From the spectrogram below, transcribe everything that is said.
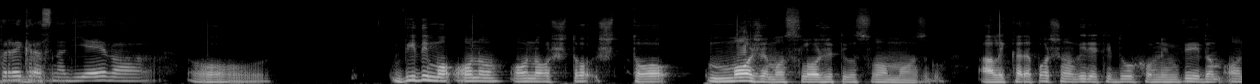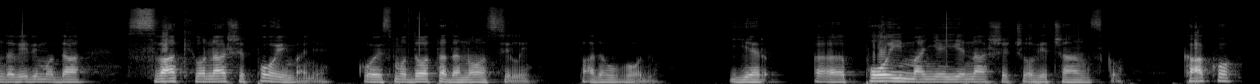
prekrasna djeva. O, vidimo ono, ono što, što možemo složiti u svom mozgu. Ali kada počnemo vidjeti duhovnim vidom, onda vidimo da svako naše poimanje koje smo do tada nosili pada u vodu. Jer e, poimanje je naše čovječansko. Kako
